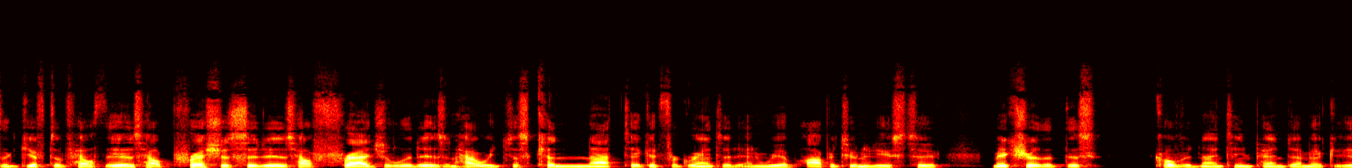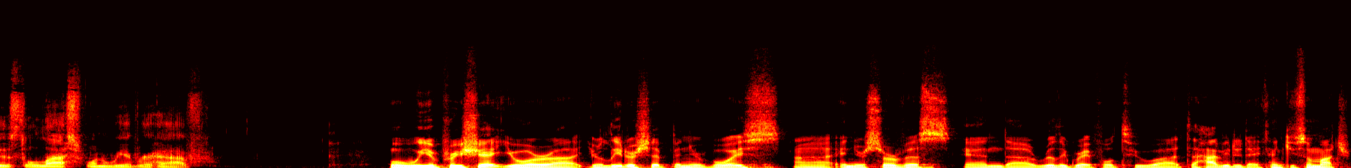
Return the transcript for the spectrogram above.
the gift of health is, how precious it is, how fragile it is, and how we just cannot take it for granted. And we have opportunities to make sure that this COVID 19 pandemic is the last one we ever have. Well, we appreciate your uh, your leadership and your voice uh, and your service, and uh, really grateful to uh, to have you today. Thank you so much.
